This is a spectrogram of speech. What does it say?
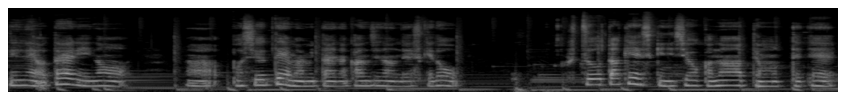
でね、お便りの、まあ、募集テーマみたいな感じなんですけど、普通歌形式にしようかなって思ってて、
